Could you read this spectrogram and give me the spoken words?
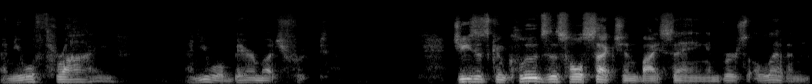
and you will thrive, and you will bear much fruit. Jesus concludes this whole section by saying in verse 11,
